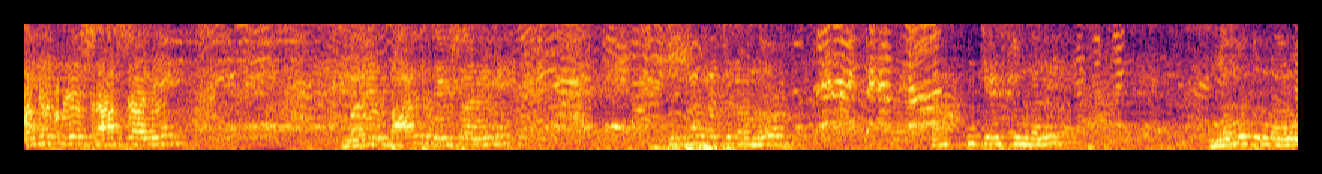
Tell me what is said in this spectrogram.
ఆంధ్రప్రదేశ్ రాష్ట్రాన్ని మరియు భారతదేశాన్ని శుభ్రపరచడంలో చేస్తుందని నమ్ముతున్నాను.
